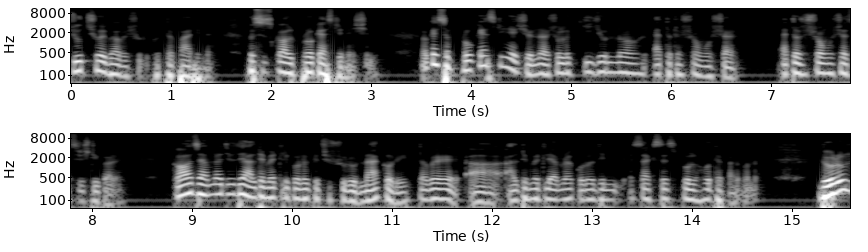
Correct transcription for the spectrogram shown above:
জুৎসইভাবে শুরু করতে পারি না। Which is call procrastination okay so procrastination আসলে কী জন্য এতটা সমস্যার এতটা সমস্যার সৃষ্টি করে? কজ আমরা যদি আলটিমেটলি কোনো কিছু শুরু না করি, তবে আলটিমেটলি আমরা কোনো দিন সাকসেসফুল হতে পারব না। ধরুন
